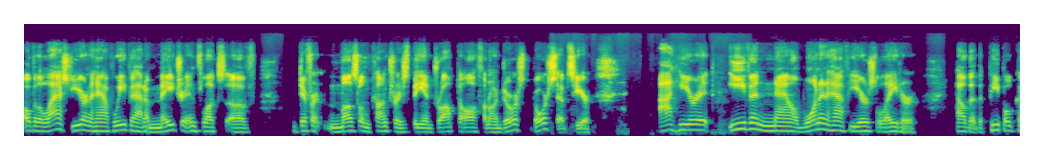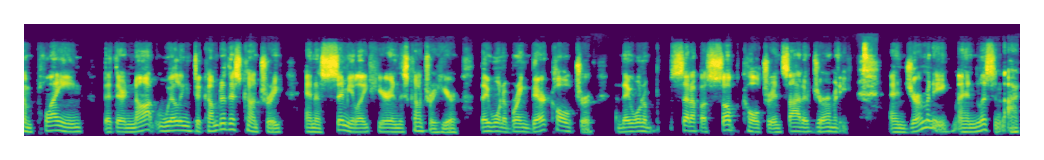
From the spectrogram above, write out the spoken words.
over the last year and a half, we've had a major influx of different Muslim countries being dropped off on our door, doorsteps here. I hear it even now, one and a half years later, how that the people complain that they're not willing to come to this country and assimilate here in this country here. They want to bring their culture and they want to set up a subculture inside of Germany. And Germany, and listen, I,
